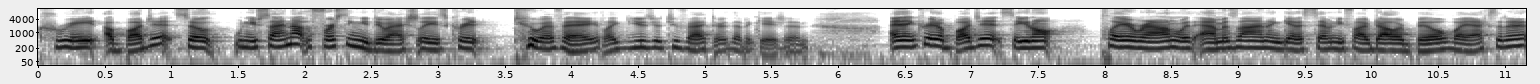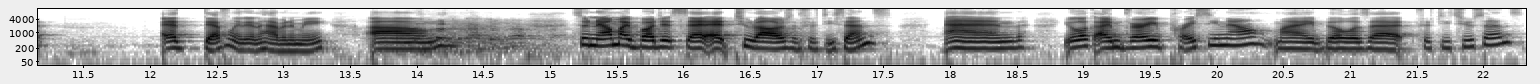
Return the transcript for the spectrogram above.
create a budget. So when you sign up, the first thing you do actually is create 2FA, like use your two-factor authentication. And then create a budget so you don't play around with Amazon and get a $75 bill by accident. It definitely didn't happen to me. Um, so now my budget's set at $2.50. And you look, I'm very pricey now. My bill is at 52 cents,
